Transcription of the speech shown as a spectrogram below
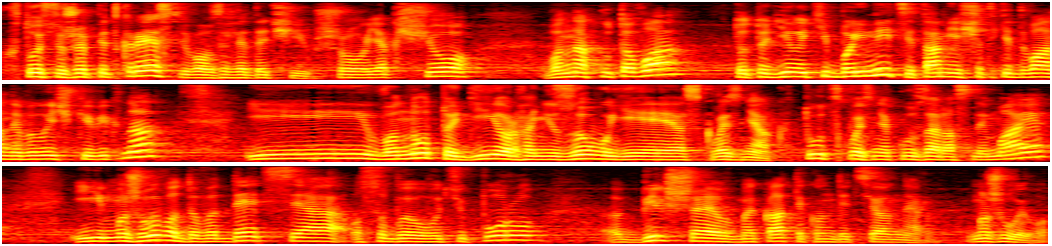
хтось уже підкреслював з глядачів, що якщо вона кутова, то тоді ті бойниці, там є ще такі два невеличкі вікна, і воно тоді організовує сквозняк. Тут сквозняку зараз немає, і можливо доведеться, особливо в цю пору, більше вмикати кондиціонер. Можливо.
